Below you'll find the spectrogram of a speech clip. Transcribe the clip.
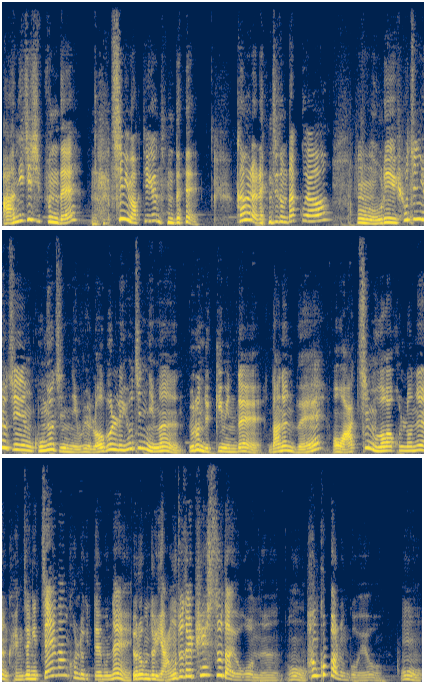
아니지 싶은데? 침이 막 튀겼는데 카메라 렌즈 좀 닦고요. 음, 우리 효진 효진 공효진님, 우리 러블리 효진님은 이런 느낌인데 나는 왜? 어, 아침 무화과 컬러는 굉장히 쨍한 컬러이기 때문에 여러분들 양 조절 필수다 이거는. 어, 한콧 바른 거예요. 어.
